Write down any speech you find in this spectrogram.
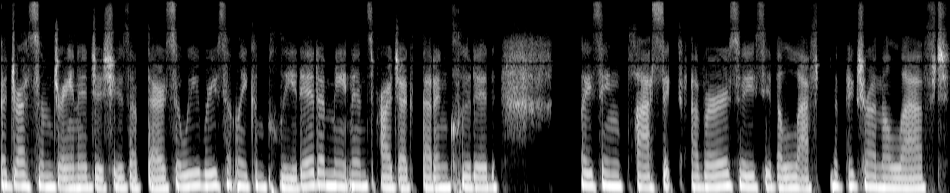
address some drainage issues up there. So we recently completed a maintenance project that included placing plastic cover. So you see the left, the picture on the left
